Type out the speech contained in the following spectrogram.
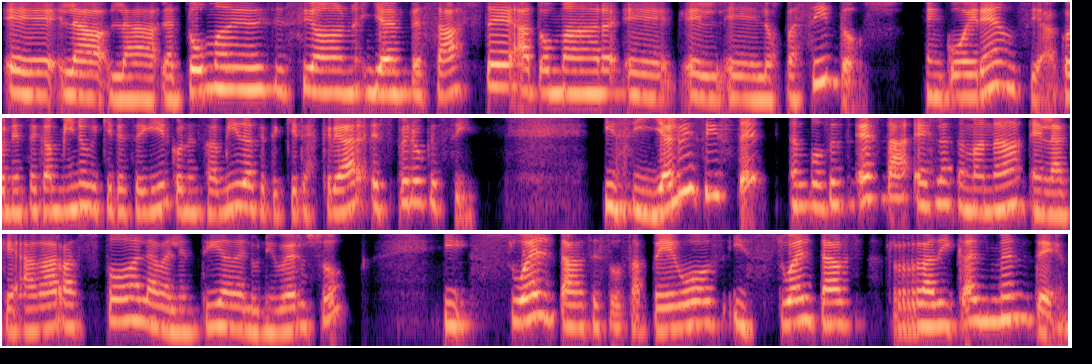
eh, la, toma de decisión, ya empezaste a tomar eh, eh, los pasitos en coherencia con ese camino que quieres seguir, con esa vida que te quieres crear? Espero que sí. Y si ya lo hiciste, entonces esta es la semana en la que agarras toda la valentía del universo y sueltas esos apegos y sueltas radicalmente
